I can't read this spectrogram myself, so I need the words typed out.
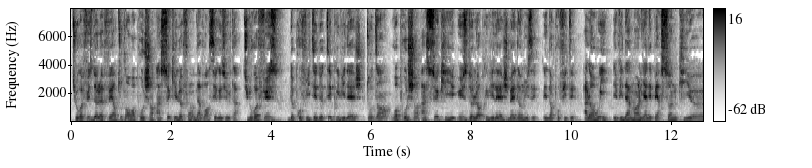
Tu refuses de le faire tout en reprochant à ceux qui le font d'avoir ces résultats. Tu refuses de profiter de tes privilèges tout en reprochant à ceux qui usent de leurs privilèges ben, d'en user et d'en profiter. Alors oui, évidemment, il y a des personnes qui, euh,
